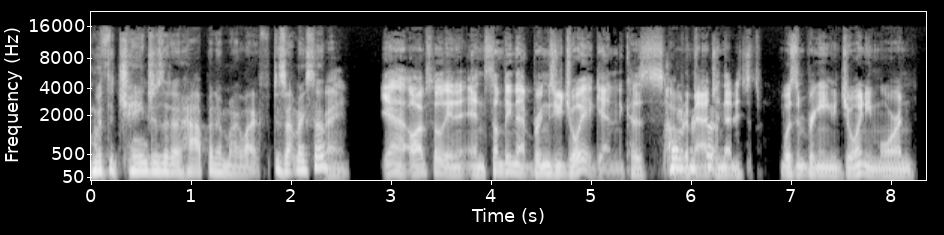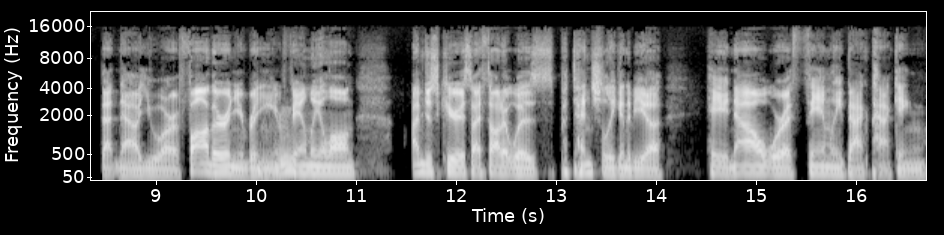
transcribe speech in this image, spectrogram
with the changes that had happened in my life. Does that make sense? Right. Yeah. Oh, absolutely. And, and something that brings you joy again, because I would imagine that it just wasn't bringing you joy anymore, and that now you are a father and you're bringing your Mhm. family along. I'm just curious. I thought it was potentially going to be a, hey, now we're a family backpacking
